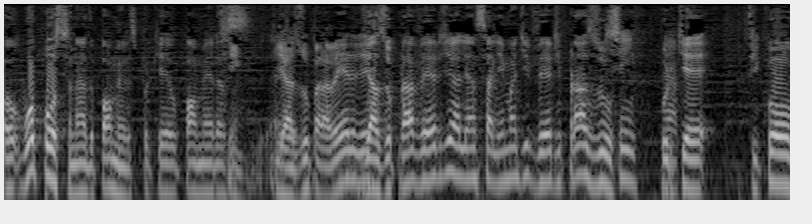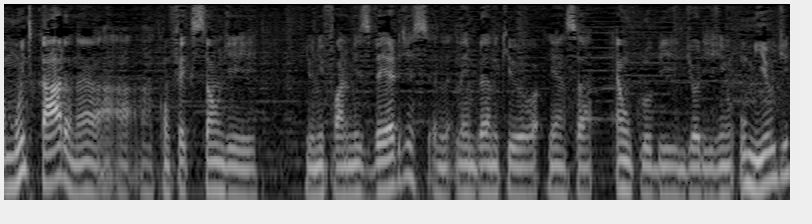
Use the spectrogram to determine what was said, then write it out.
o, o oposto, né, do Palmeiras, porque o Palmeiras Sim. De azul para verde. de azul para verde e a Aliança Lima de verde para azul. Sim, Porque ficou muito caro né, a, a confecção de, de uniformes verdes. Lembrando que o Aliança é um clube de origem humilde.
